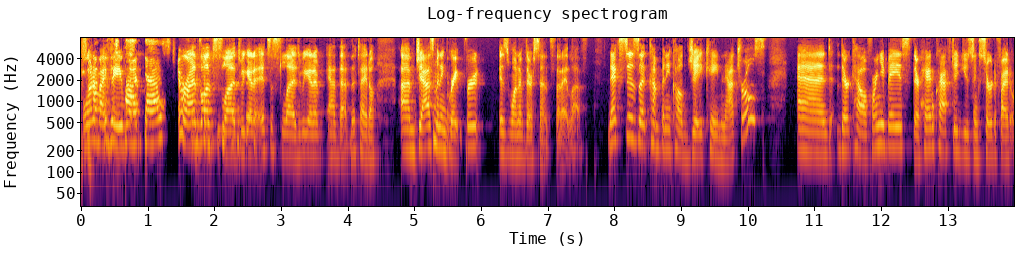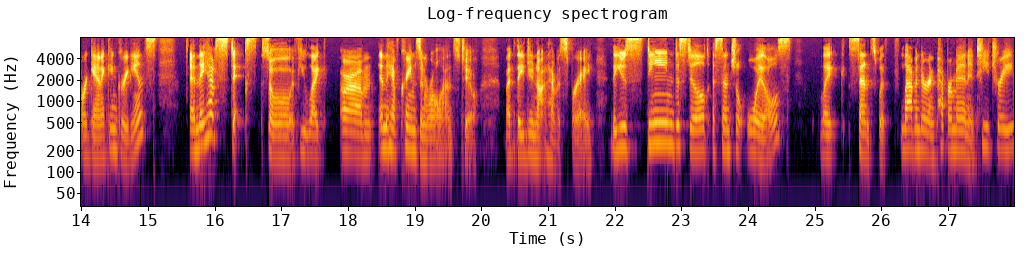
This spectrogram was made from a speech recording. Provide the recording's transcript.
One of my favorite podcast. Ron's love sludge. We got to, it's a sludge. We got to add that in the title. Um, jasmine and grapefruit is one of their scents that I love. Next is a company called JK Naturals, and they're California based. They're handcrafted using certified organic ingredients, and they have sticks. So if you like, um, and they have creams and roll ons too, but they do not have a spray. They use steam distilled essential oils like scents with lavender and peppermint and tea tree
